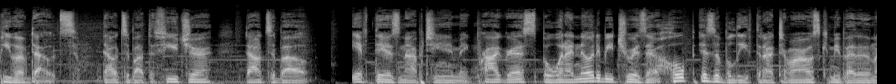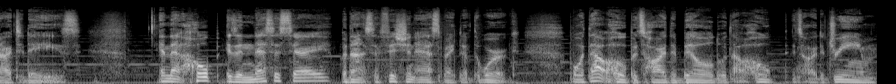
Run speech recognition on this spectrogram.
people have doubts. Doubts about the future, doubts about if there's an opportunity to make progress. But what I know to be true is that hope is a belief that our tomorrows can be better than our todays. And that hope is a necessary but not sufficient aspect of the work. But without hope, it's hard to build. Without hope, it's hard to dream.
